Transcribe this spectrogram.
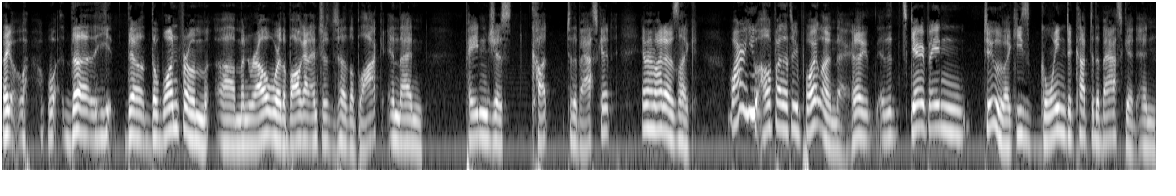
like the the the one from uh, Monroe where the ball got entered to the block and then Payton just cut to the basket. In my mind, I was like, "Why are you out by the three point line there? Like, it's Gary Payton too. Like he's going to cut to the basket." And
